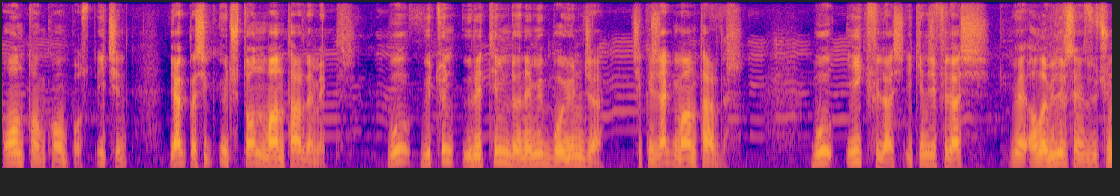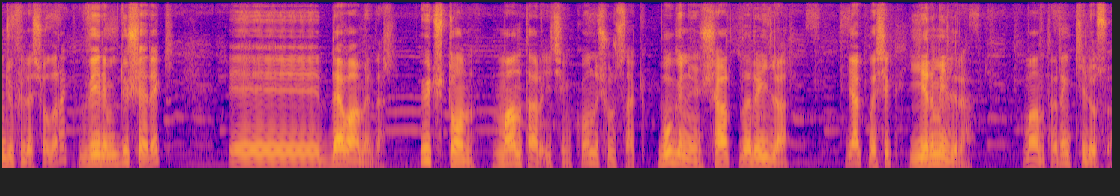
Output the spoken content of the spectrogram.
10 ton kompost için yaklaşık 3 ton mantar demektir. Bu bütün üretim dönemi boyunca çıkacak mantardır. Bu ilk flash, ikinci flash ve alabilirseniz üçüncü flash olarak verim düşerek ee, devam eder. 3 ton mantar için konuşursak bugünün şartlarıyla yaklaşık 20 lira mantarın kilosu.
